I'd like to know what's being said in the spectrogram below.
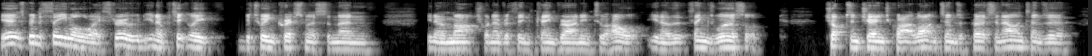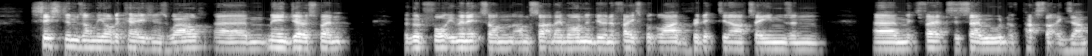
Yeah, it's been a theme all the way through. You know, particularly between Christmas and then you know March when everything came grinding to a halt. You know that things were sort of chopped and changed quite a lot in terms of personnel, in terms of systems on the odd occasion as well. Um, me and Joe spent a good 40 minutes on, on Saturday morning doing a Facebook Live and predicting our teams, and um, it's fair to say we wouldn't have passed that exam.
